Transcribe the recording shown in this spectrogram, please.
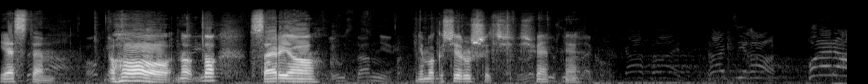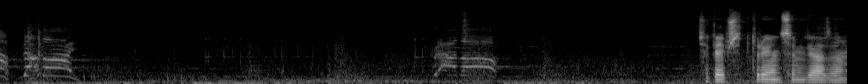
Jestem. Oho, no, no, serio. Nie mogę się ruszyć. Świetnie. Czekaj przed trującym gazem.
